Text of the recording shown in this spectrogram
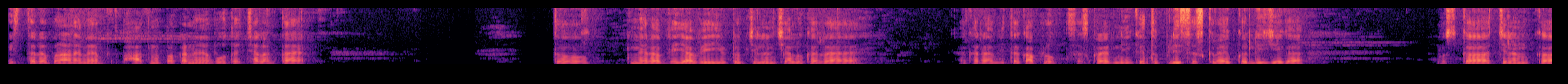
इस तरह बनाने में, हाथ में पकड़ने में बहुत अच्छा लगता है। तो मेरा भैया भी यूट्यूब चैनल चालू कर रहा है। अगर अभी तक आप लोग सब्सक्राइब नहीं किए तो प्लीज़ सब्सक्राइब कर लीजिएगा। उसका चैनल का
